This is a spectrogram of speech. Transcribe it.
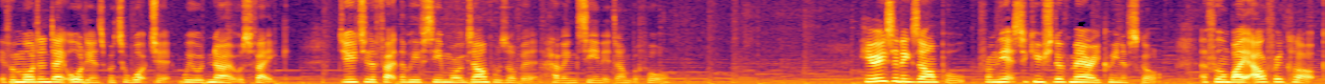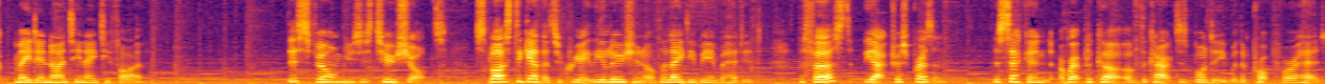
If a modern day audience were to watch it, we would know it was fake, due to the fact that we've seen more examples of it, having seen it done before. Here is an example from The Execution of Mary, Queen of Scots, a film by Alfred Clark made in 1985. This film uses two shots, spliced together to create the illusion of the lady being beheaded. The first, the actress present. The second, a replica of the character's body with a prop for her head,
